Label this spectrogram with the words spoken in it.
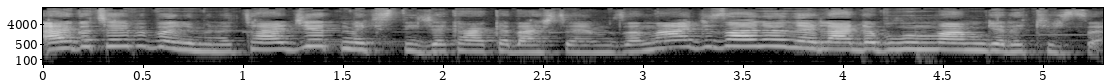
ergoterapi bölümünü tercih etmek isteyecek arkadaşlarımıza nacizane önerilerde bulunmam gerekirse.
